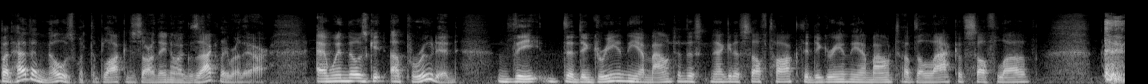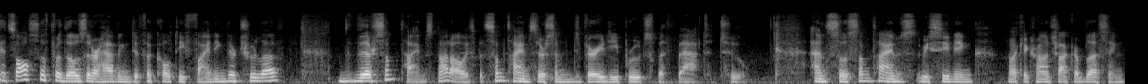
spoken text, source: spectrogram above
But heaven knows what the blockages are. They know exactly where they are. And when those get uprooted, the, the degree and the amount of this negative self-talk, the degree and the amount of the lack of self-love, it's also for those that are having difficulty finding their true love. There's sometimes, not always, but sometimes there's some very deep roots with that too. And so sometimes receiving like a crown chakra blessing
